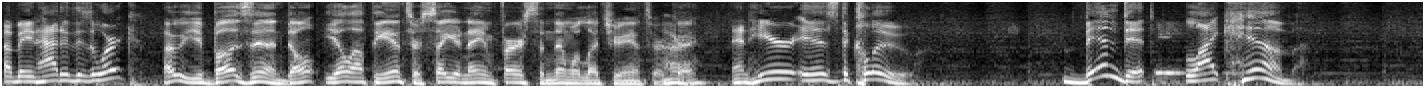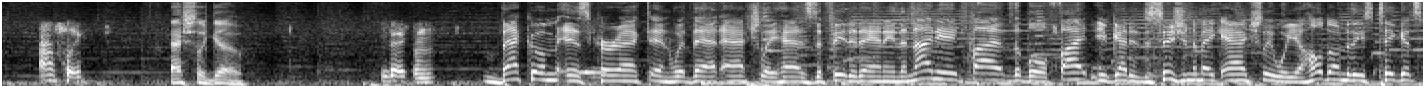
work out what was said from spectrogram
I mean, how did this work? Oh, you buzz in. Don't yell out the answer. Say your name first, and then we'll let you answer. Okay. All right. And here is the clue. Bend it like him. Ashley. Ashley, go. Beckham. Beckham is correct, and with that, Ashley has defeated Annie in the 98.5 The Bull fight. You've got a decision to make, Ashley. Will you hold on to these tickets,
